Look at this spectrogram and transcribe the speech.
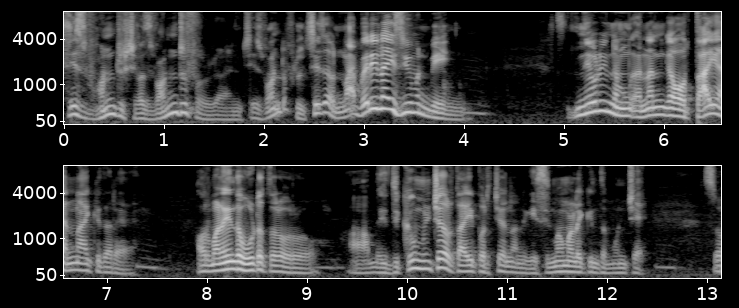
Settle wonder she was wonderful and she is wonderful she is a very nice human being ನೋಡಿ ನಮ್ಗೆ ನನಗೆ ಅವ್ರ ತಾಯಿ ಅನ್ನ ಹಾಕಿದ್ದಾರೆ. ಅವ್ರ ಮನೆಯಿಂದ ಊಟ ತರೋರು. ಇದಕ್ಕೂ ಮುಂಚೆ ಅವ್ರ ತಾಯಿ ಪರಿಚಯ ನನಗೆ ಸಿನಿಮಾ ಮಾಡೋಕ್ಕಿಂತ ಮುಂಚೆ. ಸೊ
